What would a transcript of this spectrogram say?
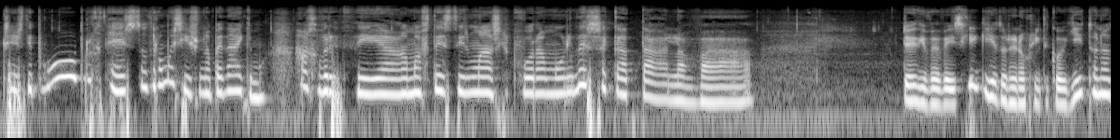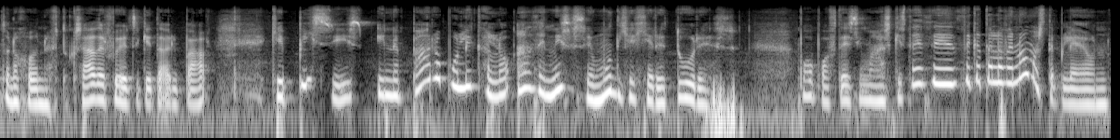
Ξέρεις τύπου, ω προχθές στο δρόμο εσύ ήσουν παιδάκι μου. Αχ βρεθία, με αυτές τις μάσκες που φοράμε όλοι δεν σε κατάλαβα. Το ίδιο βέβαια ισχύει και για τον ενοχλητικό γείτονα, τον αχώνευτο ξάδερφο έτσι και τα λοιπά. Και επίσης είναι πάρα πολύ καλό αν δεν είσαι σε mood για χαιρετούρες. Πω από αυτές οι μάσκες δεν, δεν, δεν καταλαβαίνόμαστε πλέον.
